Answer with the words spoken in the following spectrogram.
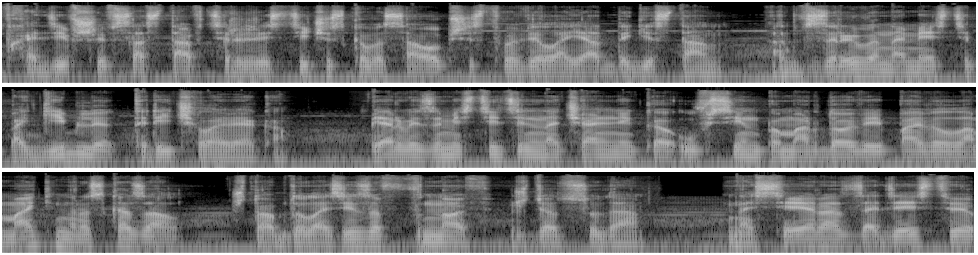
входивший в состав террористического сообщества «Вилаят Дагестан». От взрыва на месте погибли три человека. Первый заместитель начальника УФСИН по Мордовии Павел Ломакин рассказал, что Абдулазизов вновь ждет суда. На сей раз за действие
